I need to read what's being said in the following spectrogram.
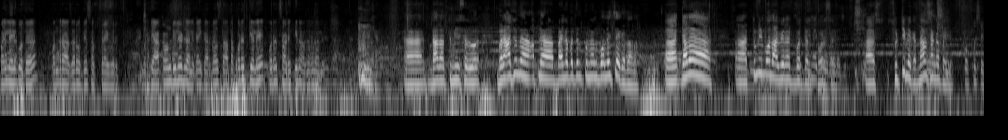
पहिलं एक होतं पंधरा हजार होते सबस्क्रायबर ते अकाउंट डिलीट झालं काही कारणास्तव आता परत केले परत साडेतीन हजार झाले. दादा तुम्ही सर्व बरं अजून आपल्या बैलाबद्दल कोणाला बोलायचं आहे का दादा? अं, दादा अं, तुम्ही बोला विराटबद्दल थोडस. सुट्टी मेकर नाव सांगा पहिले. पप्पू शेख.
